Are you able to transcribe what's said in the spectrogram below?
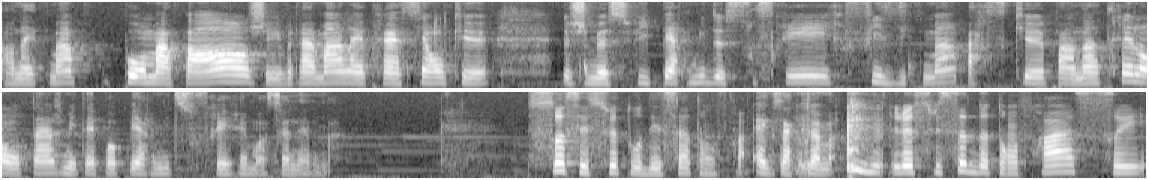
honnêtement, pour ma part, j'ai vraiment l'impression que je me suis permis de souffrir physiquement parce que pendant très longtemps, je ne m'étais pas permis de souffrir émotionnellement. Ça, c'est suite au décès de ton frère. Exactement. Le suicide de ton frère, c'est,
